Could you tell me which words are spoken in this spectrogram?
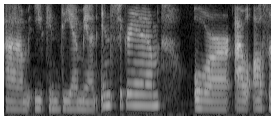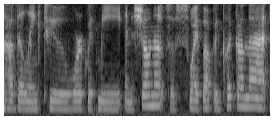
Um, you can DM me on Instagram, or I will also have the link to work with me in the show notes. So swipe up and click on that.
